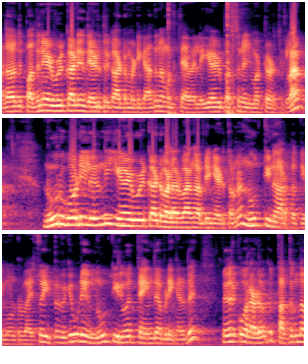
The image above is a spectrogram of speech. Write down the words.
அதாவது பதினேழு விழுக்காடு இந்த எடுத்துருக்க ஆட்டோமேட்டிக்காக அது நமக்கு தேவையில்லை. ஏழு பர்சன்டேஜ் மட்டும் எடுத்துக்கலாம். நூறு கோடியிலிருந்து ஏழு விழுக்காடு வளருவாங்க அப்படின்னு எடுத்தோம்னா நூற்றி நாற்பத்தி மூணு ரூபாய். ஸோ இப்போ விற்கக்கூடிய நூற்றி இருபத்தைந்து அப்படிங்கிறது இதற்கு ஓரளவுக்கு தகுந்த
